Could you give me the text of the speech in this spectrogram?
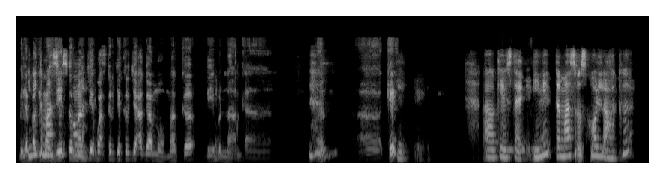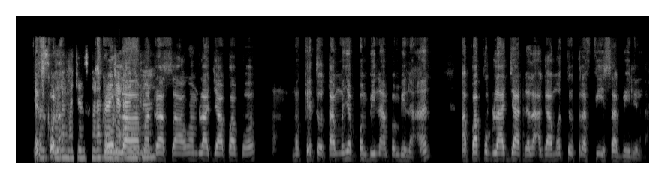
Bila Ini bagi masjid tu masjid buat kerja-kerja agama, maka dibenarkan. Kan? Ah, okay. Okay Ustaz. Ini termasuk sekolah ke? Ya, sekolah. sekolah macam sekolah, sekolah kerajaan ke? madrasah, orang belajar apa-apa. Mungkin tu utamanya pembinaan-pembinaan. Apa-apa belajar dalam agama tu telah fi sabilillah.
